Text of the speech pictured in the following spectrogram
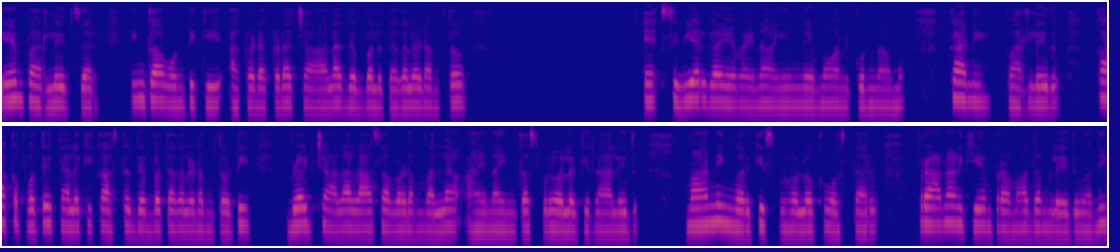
ఏం పర్లేదు సార్. ఇంకా ఒంటికి అక్కడక్కడ చాలా దెబ్బలు తగలడంతో ఏ సివియర్‌గా ఏమైనా అయిందేమో అనుకున్నాము. కానీ పర్లేదు. కాకపోతే తలకి కాస్త దెబ్బ తగలడంతో బ్లడ్ చాలా లాస్ అవ్వడం వల్ల ఆయన ఇంకా స్పృహలోకి రాలేదు. మార్నింగ్ వరకు స్పృహలోకి వస్తారు. ప్రాణానికి ఏం ప్రమాదం లేదు అని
